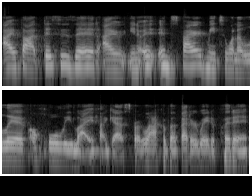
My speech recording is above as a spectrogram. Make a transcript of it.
I thought, this is it. I, you know, it inspired me to want to live a holy life, I guess, for lack of a better way to put it.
